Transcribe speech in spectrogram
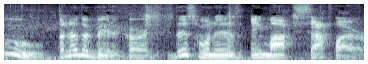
Ooh, another beta card. This one is a Mox Sapphire.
